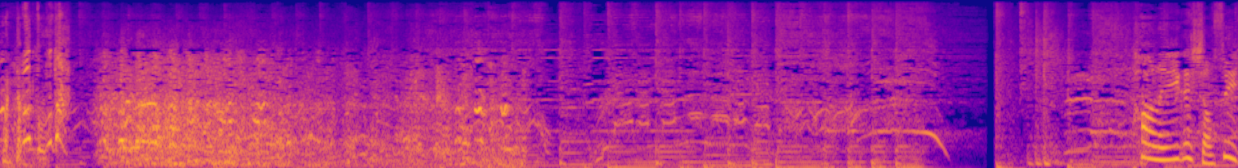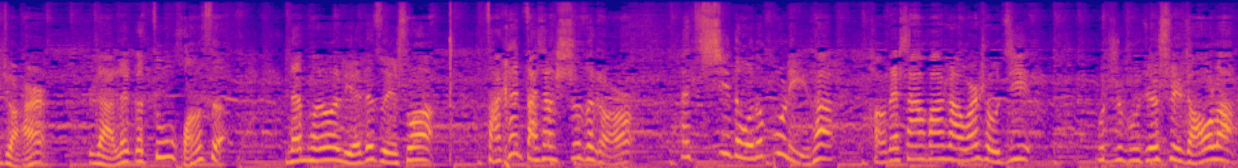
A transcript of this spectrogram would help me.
滚他妈犊子！烫了一个小碎卷儿，染了个棕黄色。男朋友咧着嘴说：“咋看咋像狮子狗。”他气得我都不理他，躺在沙发上玩手机，不知不觉睡着了。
